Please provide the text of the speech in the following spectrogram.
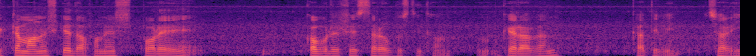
একটা মানুষকে দাফনের পরে কবরের ফেস্তারা উপস্থিত হন। কেরাগান কাতিবিন সরি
